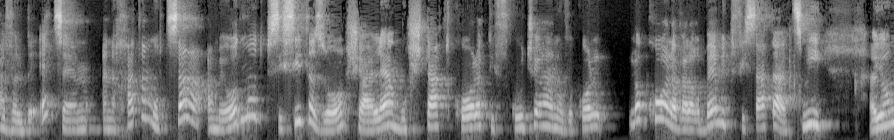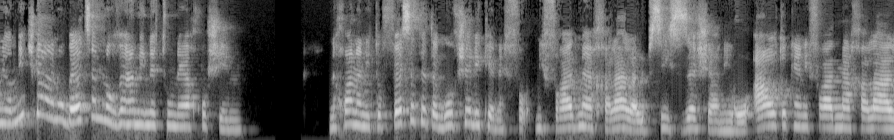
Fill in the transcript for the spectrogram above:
אבל בעצם, הנחת המוצא המאוד מאוד בסיסית הזו, שעליה מושתת כל התפקוד שלנו וכל, לא כל, אבל הרבה מתפיסת העצמי היומיומית שלנו, בעצם נובע מנתוני החושים. נכון, אני תופסת את הגוף שלי כנפרד מהחלל על בסיס זה שאני רואה אותו כנפרד מהחלל,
